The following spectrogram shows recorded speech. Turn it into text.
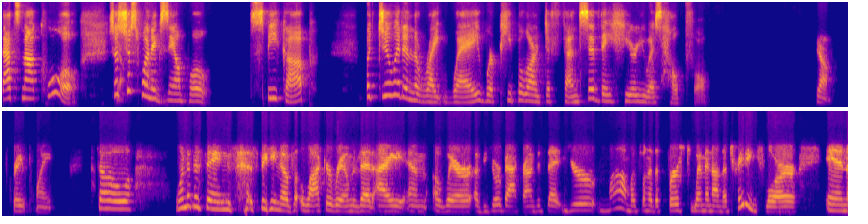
that's not cool. So it's just one example. Speak up, but do it in the right way where people aren't defensive. They hear you as helpful. Yeah, great point. So, one of the things, speaking of locker room, that I am aware of your background is that your mom was one of the first women on the trading floor in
